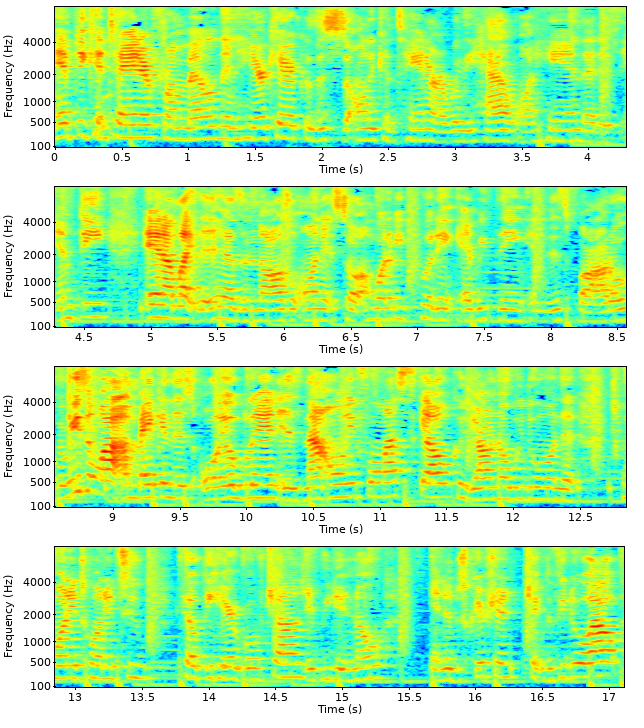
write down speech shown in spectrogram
empty container from melanin hair care because this is the only container i really have on hand that is empty. And i like that it has a nozzle on it so i'm going to be putting everything in this bottle. The reason why i'm making this oil blend is not only for my scalp because y'all know we're doing the 2022 healthy hair growth challenge. If you didn't know in the description check the video out.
